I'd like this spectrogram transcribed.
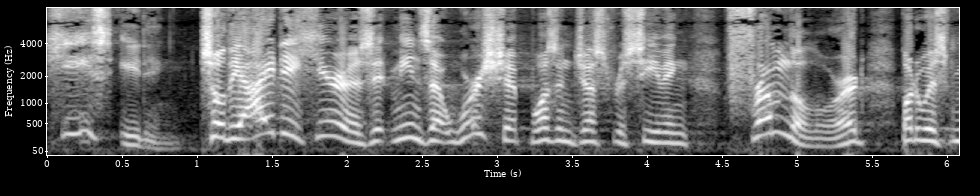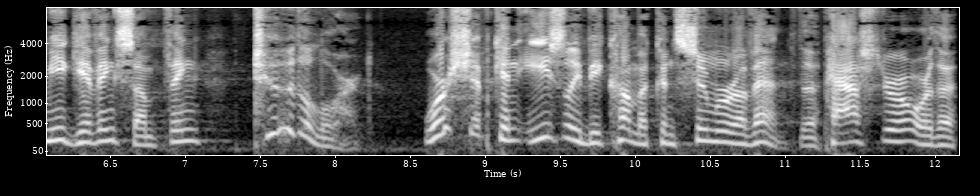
he's eating. So the idea here is it means that worship wasn't just receiving from the Lord, but it was me giving something to the Lord. Worship can easily become a consumer event. The pastor or the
